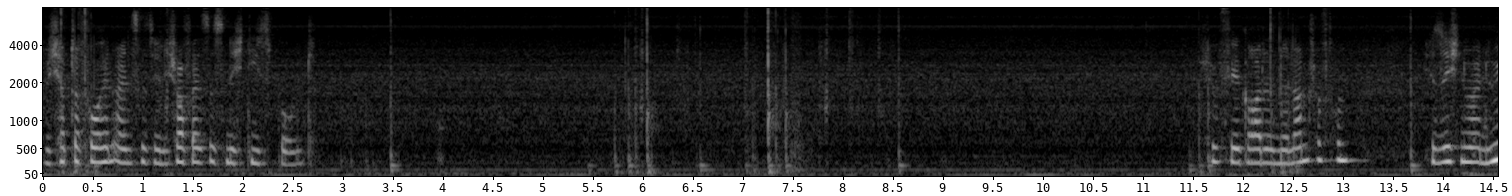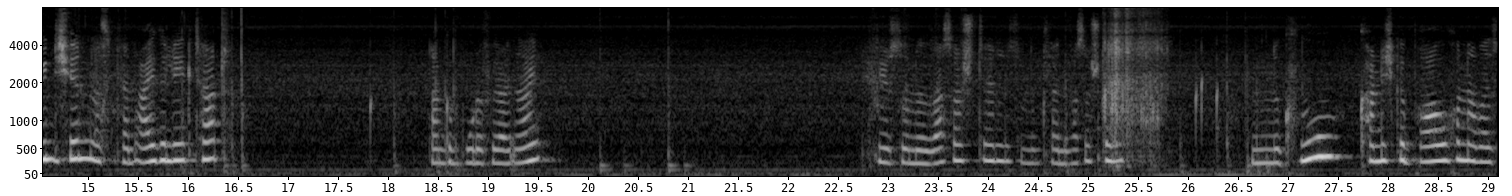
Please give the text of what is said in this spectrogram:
Aber ich habe da vorhin eins gesehen. Ich hoffe, es ist nicht despawned. Ich hüpfe hier gerade in der Landschaft rum. Hier sehe ich nur ein Hühnchen, das ein Ei gelegt hat. Danke, Bruder, für dein Ei. Hier ist so eine Wasserstelle, so eine kleine Wasserstelle. Eine Kuh kann ich gebrauchen, aber das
